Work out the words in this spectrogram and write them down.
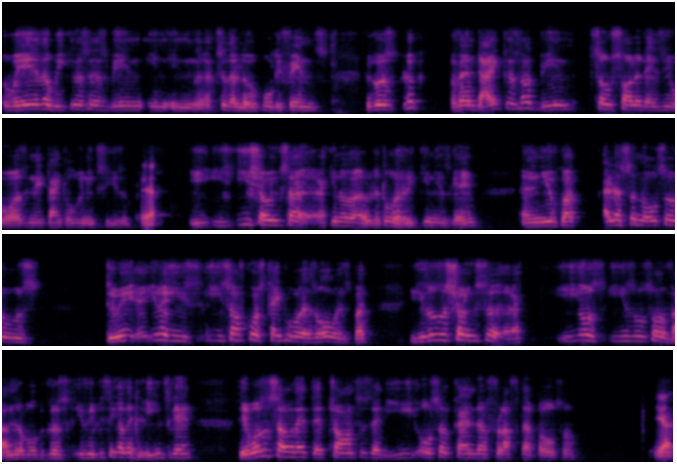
where the weakness has been in in actually the Liverpool defense because look Van Dijk has not been so solid as he was in the title-winning season. Yeah, he, he's showing so, like you know a little rick in his game, and you've got Alisson also who's doing. You know, he's he's of course capable as always, but he's also showing so like he was he's also vulnerable because if you think of that Leeds game, there wasn't some of that the chances that he also kind of fluffed up also. Yeah,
